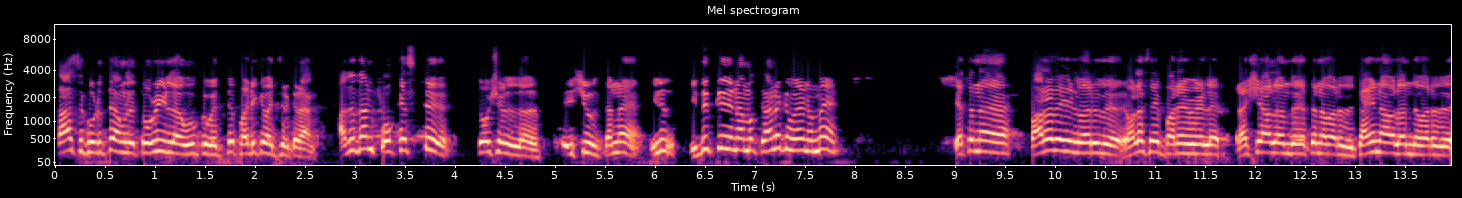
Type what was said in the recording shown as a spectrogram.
காசு கொடுத்து அவங்களை தொழில ஊக்குவித்து படிக்க வச்சிருக்கிறாங்க. அதுதான் ஃபோக்கஸ்டு சோஷியல் இஷ்யூஸ் தானே? இது இதுக்கு நமக்கு கணக்கு வேணுமே? எத்தனை பறவைகள் வருது? வலசை பறவைகள் ரஷ்யால இருந்து எத்தனை வருது? சைனாவுல இருந்து வருது.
